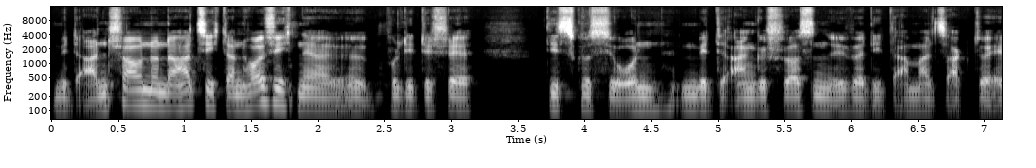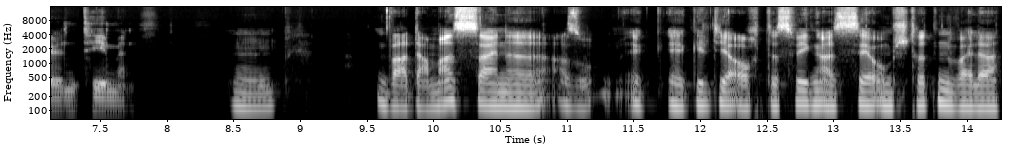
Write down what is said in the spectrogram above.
mit anschauen. Und da hat sich dann häufig eine äh, politische Diskussion mit angeschlossen über die damals aktuellen Themen. Hm. War damals seine, also er, er, gilt ja auch deswegen als sehr umstritten, weil er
